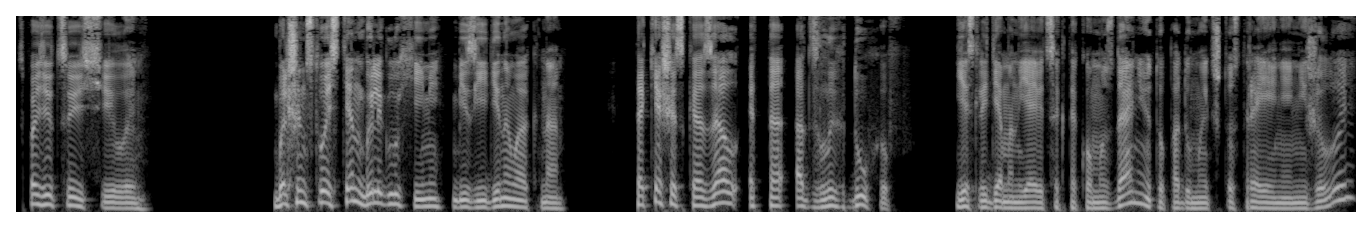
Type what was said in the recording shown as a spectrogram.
с позиции силы». Большинство стен были глухими, без единого окна. Такеши сказал это от злых духов. Если демон явится к такому зданию, то подумает, что строение нежилое,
